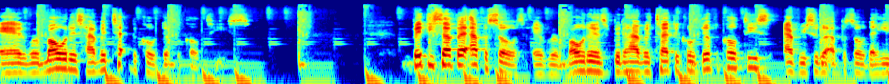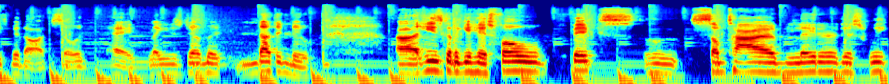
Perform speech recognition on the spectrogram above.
And Ramon is having technical difficulties. 57 episodes, and Ramon has been having technical difficulties every single episode that he's been on. So, hey, ladies and gentlemen, nothing new. Uh, he's gonna get his phone fixed sometime later this week.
